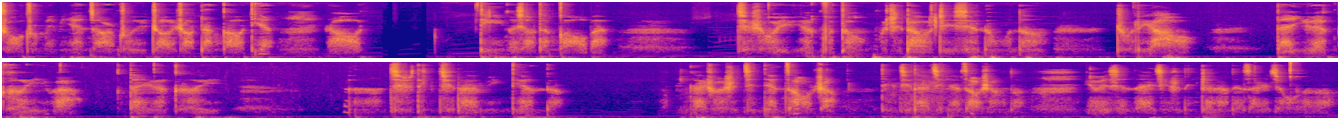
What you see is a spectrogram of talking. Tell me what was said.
儿也不熟，准备明天早上出去找一找蛋糕店，然后订一个小蛋糕吧。其实我语言不通，不知道这些能不能处理好，但愿可以吧，但愿可以。嗯，其实挺期待明天的，应该说是今天早上，挺期待今天早上的。因为现在已经是凌晨两点三十九分了，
